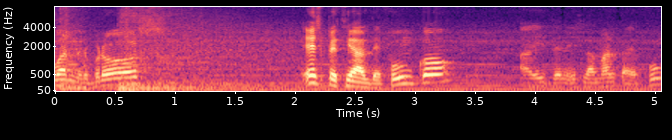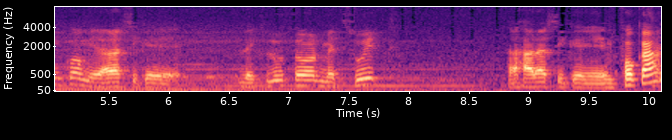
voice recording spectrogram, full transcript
Warner Bros. Especial de Funko. Ahí tenéis la marca de Funko. Mira, ahora sí que Lex Luthor, Sweet. Ahora sí que enfoca.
